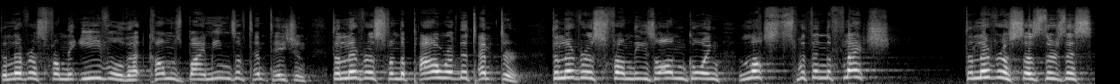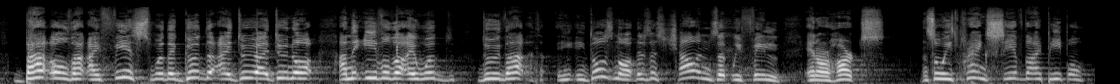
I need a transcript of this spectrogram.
Deliver us from the evil that comes by means of temptation. Deliver us from the power of the tempter. Deliver us from these ongoing lusts within the flesh. Deliver us as there's this battle that I face where the good that I do, I do not, and the evil that I would do, that he, he does not. There's this challenge that we feel in our hearts. And so he's praying, Save thy people.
